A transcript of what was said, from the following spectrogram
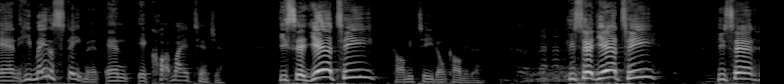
and he made a statement, and it caught my attention. He said, Yeah, T, call me T, don't call me that. he said, Yeah, T. He said,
